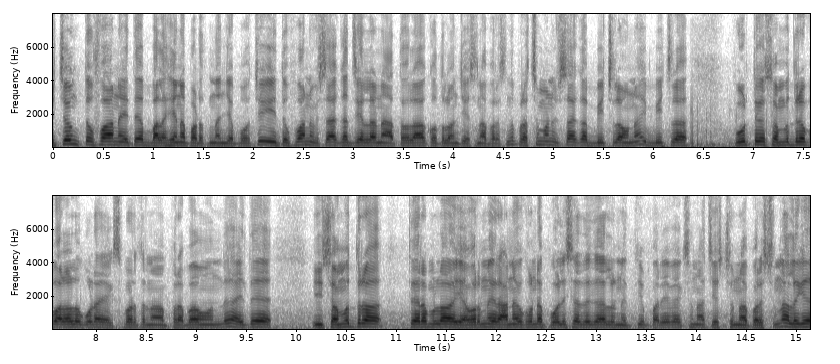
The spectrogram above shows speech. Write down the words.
పిచంగ్ తుఫాన్ అయితే బలహీన పడుతుందని చెప్పవచ్చు. ఈ తుఫాన్ విశాఖ జిల్లాను అతలా కొతలం చేసిన పరిస్థితి. ప్రస్తుతం మనం విశాఖ బీచ్లో ఉన్నాయి. ఈ బీచ్లో పూర్తిగా సముద్ర పొలాలు కూడా ఎక్స్పడుతున్న ప్రభావం ఉంది. అయితే ఈ సముద్ర తీరంలో ఎవరిని రానివ్వకుండా పోలీసు అధికారులు నిత్యం పర్యవేక్షణ చేస్తున్న పరిస్థితి అలాగే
